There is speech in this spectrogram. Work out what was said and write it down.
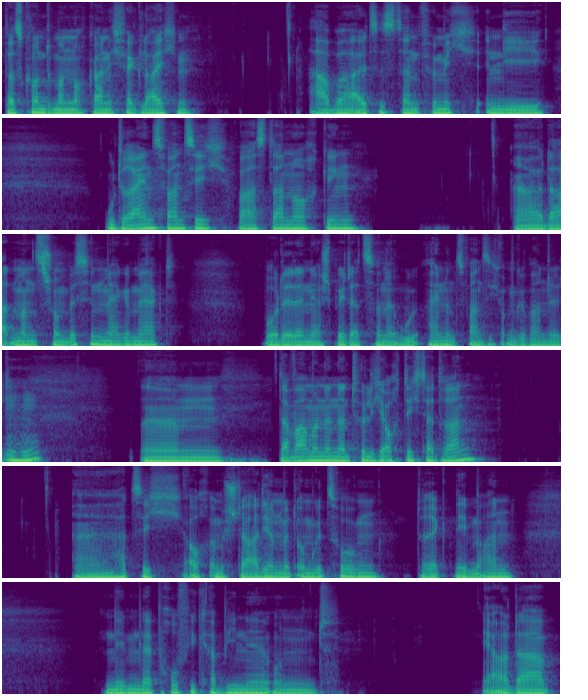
Das konnte man noch gar nicht vergleichen. Aber als es dann für mich in die U23 war es da noch ging, äh, da hat man es schon ein bisschen mehr gemerkt. Wurde dann ja später zu einer U21 umgewandelt. Mhm. Ähm, da war man dann natürlich auch dichter dran. Äh, hat sich auch im Stadion mit umgezogen, direkt nebenan, neben der Profikabine. Und ja, da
